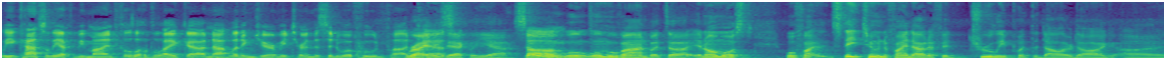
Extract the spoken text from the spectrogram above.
we constantly have to be mindful of like uh, not letting Jeremy turn this into a food podcast. Right, exactly. Yeah. So Um, we'll, we'll we'll move on, but uh, it almost we'll find. Stay tuned to find out if it truly put the dollar dog, uh,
